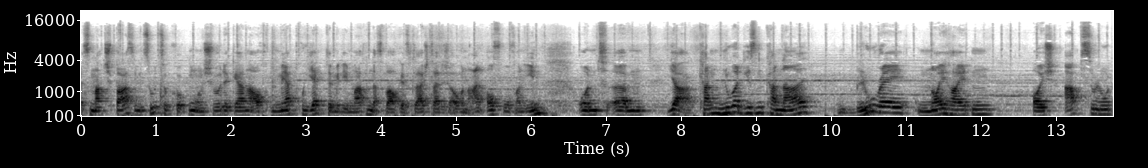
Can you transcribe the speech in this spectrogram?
es macht Spaß, ihm zuzugucken und ich würde gerne auch mehr Projekte mit ihm machen. Das war auch jetzt gleichzeitig auch ein Aufruf an ihn. Und ähm, ja, kann nur diesen Kanal Blu-ray Neuheiten euch absolut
